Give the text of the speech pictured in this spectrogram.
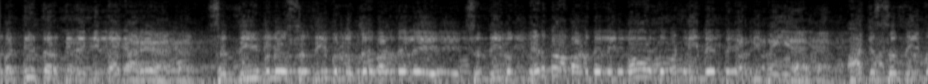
ਵੱਡੀ ਧਰਤੀ ਤੇ ਕੀਤਾ ਜਾ ਰਿਹਾ ਹੈ? ਸੰਦੀਪ ਨੂੰ ਸੰਦੀਪ ਲੁੱਦਰ ਬਣਦੇ ਲਈ, ਸੰਦੀਪ ਖੇਡਦਾ ਬਣਦੇ ਲਈ ਬਹੁਤ ਵੱਡੀ ਮਿਹਨਤ ਕਰਨੀ ਪਈ ਹੈ। ਅੱਜ ਸੰਦੀਪ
